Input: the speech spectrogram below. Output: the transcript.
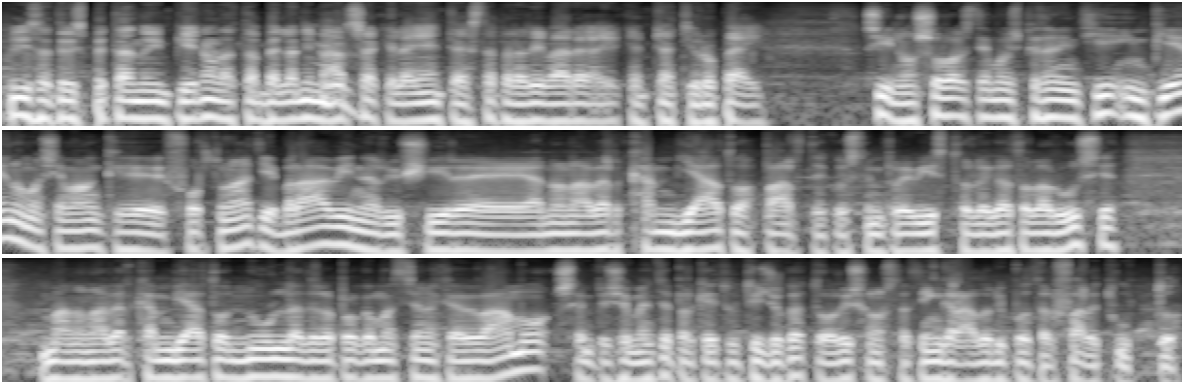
Quindi state rispettando in pieno la tabella di marcia che lei ha in testa per arrivare ai campionati europei? Sì, non solo la stiamo rispettando in pieno, ma siamo anche fortunati e bravi nel riuscire a non aver cambiato, a parte questo imprevisto legato alla Russia, ma non aver cambiato nulla della programmazione che avevamo, semplicemente perché tutti i giocatori sono stati in grado di poter fare tutto,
